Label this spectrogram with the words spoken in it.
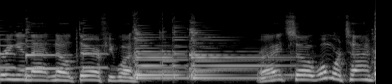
bring in that note there if you want. Right? So one more time.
